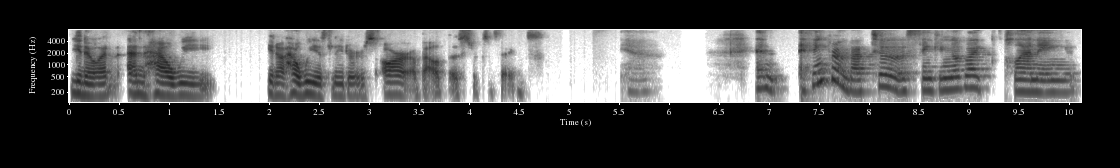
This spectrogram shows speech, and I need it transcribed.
you know and and how we you know how we as leaders are about those sorts of things. Yeah and i think from back to thinking of like planning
